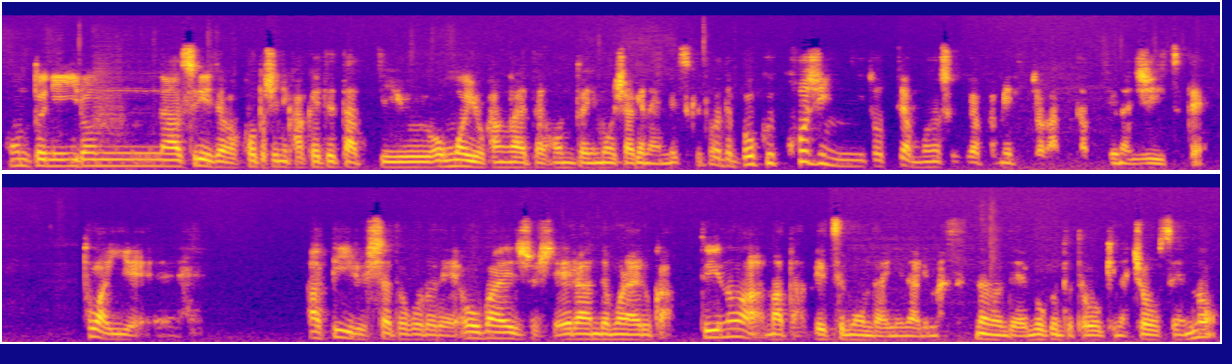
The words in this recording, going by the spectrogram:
本当にいろんなアスリートが今年にかけてたっていう思いを考えたら本当に申し訳ないんですけど、で、僕個人にとってはものすごくやっぱメリットがあったっていうのは事実で。とはいえ、アピールしたところでオーバーエイジとして選んでもらえるかというのはまた別問題になります。なので僕にとって大きな挑戦の、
